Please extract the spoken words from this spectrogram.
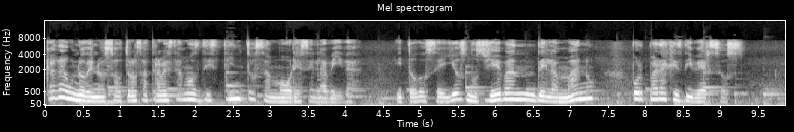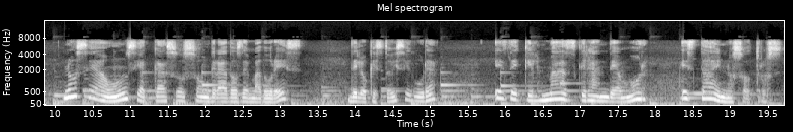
Cada uno de nosotros atravesamos distintos amores en la vida y todos ellos nos llevan de la mano por parajes diversos. No sé aún si acaso son grados de madurez. De lo que estoy segura es de que el más grande amor está en nosotros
